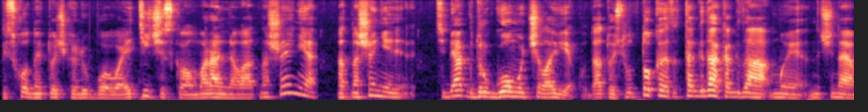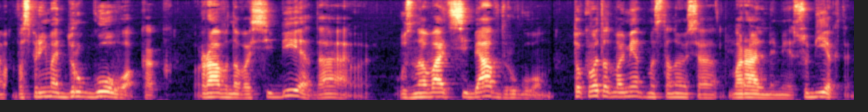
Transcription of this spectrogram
исходной точкой любого этического, морального отношения, отношение тебя к другому человеку, да, то есть вот только тогда, когда мы начинаем воспринимать другого как равного себе, да, узнавать себя в другом, только в этот момент мы становимся моральными субъектами.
